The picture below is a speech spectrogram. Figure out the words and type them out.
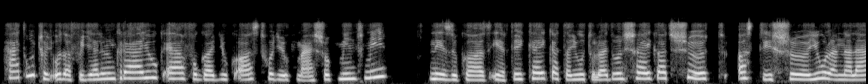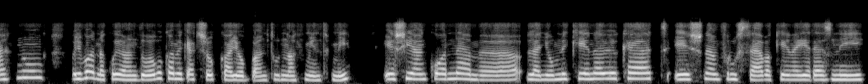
Hát úgy, hogy odafigyelünk rájuk, elfogadjuk azt, hogy ők mások, mint mi, nézzük az értékeiket, a jó tulajdonságikat, sőt, azt is jó lenne látnunk, hogy vannak olyan dolgok, amiket sokkal jobban tudnak, mint mi, és ilyenkor nem lenyomni kéne őket, és nem frusztrálva kéne érezni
